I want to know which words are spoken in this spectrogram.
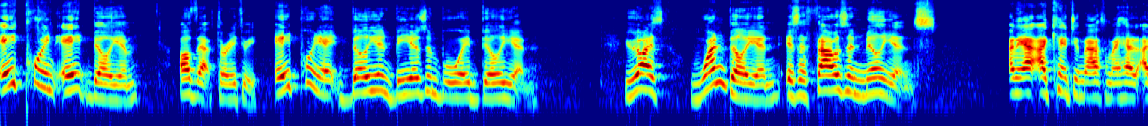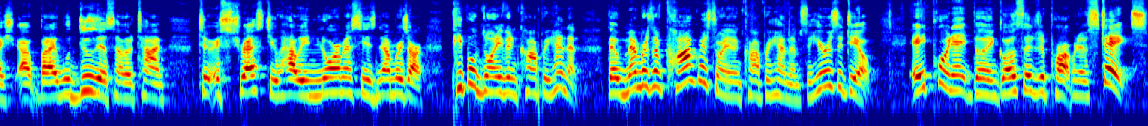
8.8 billion of that 33. 8.8 billion, B as in boy, billion. You realize 1 billion is a thousand millions. I mean, I, I, can't do math in my head, I, uh, but I will do this another time to stress to you how enormous these numbers are. People don't even comprehend them. The members of Congress don't even comprehend them. So here's the deal 8.8 billion goes to the Department of States.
